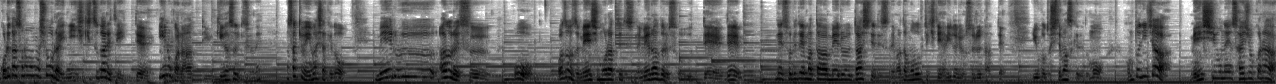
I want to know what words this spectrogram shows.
これがそのまま将来に引き継がれていっていいのかなっていう気がするんですよね。さっきも言いましたけど、メールアドレスをわざわざ名刺もらってですね、メールアドレスを打って、で、ね、それでまたメール出してですね、また戻ってきてやり取りをするなんていうことしてますけれども、本当にじゃあ、名刺をね、最初から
